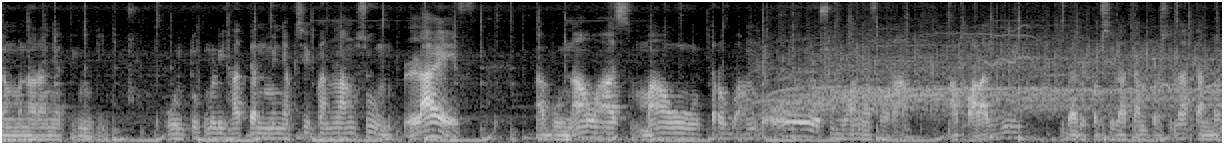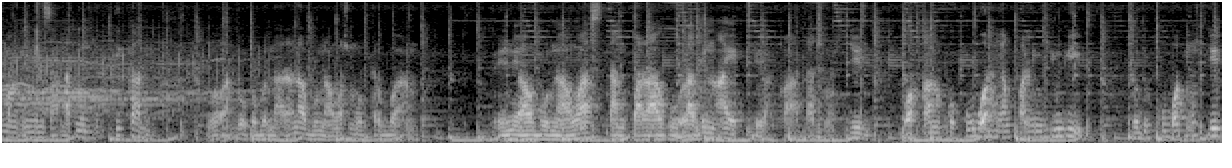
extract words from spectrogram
yang menaranya tinggi untuk melihat dan menyaksikan langsung live. Abu Nawas mau terbang. Oh semuanya seorang. Apalagi dari persilatan-persilatan memang ingin sangat membuktikan waduh kebenaran Abu Nawas mau terbang ini Abu Nawas tanpa ragu lagi naik dia ke atas masjid. Bahkan ke kubah yang paling tinggi. Jadi kubah masjid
